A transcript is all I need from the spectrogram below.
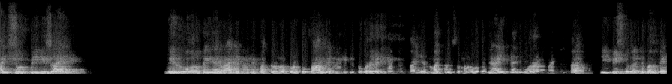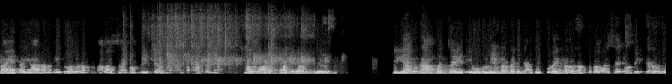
I should be resign Nehru ಅವರ ಕೈಯಾಗ ರಾಜೀನಾಮೆ ಪತ್ರವನ್ನು ಕೊಟ್ಟು ಪಾರ್ಲಿಮೆಂಟ್ ಹೊರಗಡೆ ಬಂದಂತ ಹೆಣ್ಮಕ್ಳ ಸಂಬಂಧವಾದ ನ್ಯಾಯಕ್ಕಾಗಿ ಹೋರಾಟ ಮಾಡಿದಂತ ಈ ವಿಶ್ವದಲ್ಲಿ ಮೊದಲನೇ ನಾಯಕ ಯಾರು ಇದ್ರು ಅದು ಡಾಕ್ಟರ್ ಬಾಬಾ ಸಾಹೇಬ್ ಅಂಬೇಡ್ಕರ್ ಅಂತ ಮಾತನ್ನ ನಾವು ಬಹಳ ಸ್ವಾಭಿಮಾನ ಈಗ ಯಾರು ಗ್ರಾಮ ಪಂಚಾಯಿತಿ ಒಬ್ಬ ಮೆಂಬರ್ ಅಧಿಕಾರ ಬಿಟ್ಕೊಡಂಗಿಲ್ಲ ಅವ್ರು ಡಾಕ್ಟರ್ ಬಾಬಾ ಸಾಹೇಬ್ ಅಂಬೇಡ್ಕರ್ ಅವರು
